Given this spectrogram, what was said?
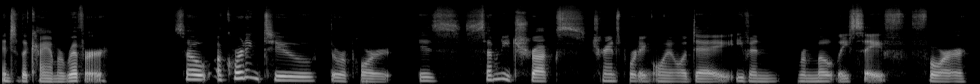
into the Cuyama River. So, according to the report, is 70 trucks transporting oil a day even remotely safe for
